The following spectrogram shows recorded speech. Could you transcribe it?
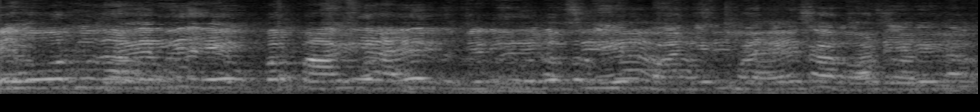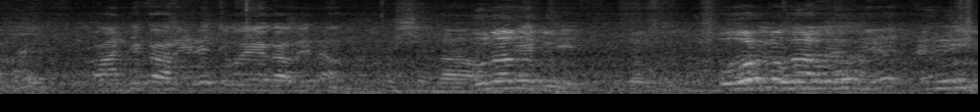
ਇਹ ਹੋਰ ਨੂੰ ਲਾ ਕੇ ਇਹ ਉੱਪਰ ਪਾ ਕੇ ਆਏ ਜਿਹੜੀ ਅਸੀਂ ਪੰਜ ਪੰਜ ਘਰ ਸਾਡੇ ਜਿਹੜੇ ਨਾ ਪੰਜ ਘਰ ਜਿਹੜੇ ਚੋਇਆ ਕਰਦੇ ਨਾ। ਉਹਨਾਂ ਨੂੰ ਹੋਰ ਮਗਾ ਲੈਂਦੇ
